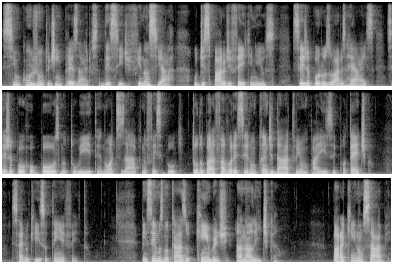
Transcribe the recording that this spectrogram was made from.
se um conjunto de empresários decide financiar o disparo de fake news, seja por usuários reais, seja por robôs no Twitter, no WhatsApp, no Facebook, tudo para favorecer um candidato em um país hipotético, saibam que isso tem efeito. Pensemos no caso Cambridge Analytica. Para quem não sabe,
